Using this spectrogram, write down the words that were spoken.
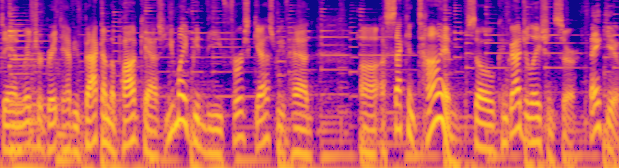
Dan Richer, great to have you back on the podcast. You might be the first guest we've had uh, a second time. So, congratulations, sir. Thank you.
